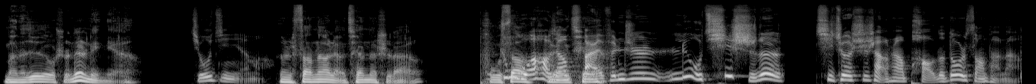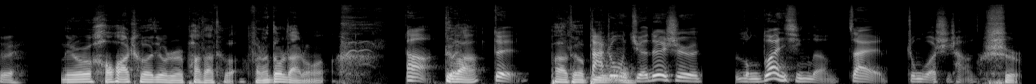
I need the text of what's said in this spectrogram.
满大街都是，那是哪年啊？九几年嘛，那是桑塔纳两千的时代了。中国好像百分之六七十的汽车市场上跑的都是桑塔纳。对，那时候豪华车就是帕萨特，反正都是大众啊，对吧？对。帕萨特大众绝对是垄断性的，在中国市场是。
